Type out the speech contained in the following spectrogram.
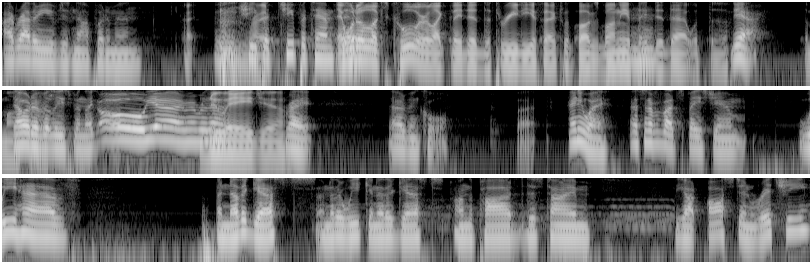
I'd rather you've just not put him in. Right. It was a cheap Right. cheap attempt. It at- would have looked cooler, like they did the 3D effect with Bugs Bunny. If they Mhm. did that with the yeah. the That would have at least been like, oh yeah, I remember New that. New Age, yeah. Right. That would have been cool. Anyway, that's enough about Space Jam. We have another guest, another week, another guest on the pod. This time we got Austin Ritchie,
